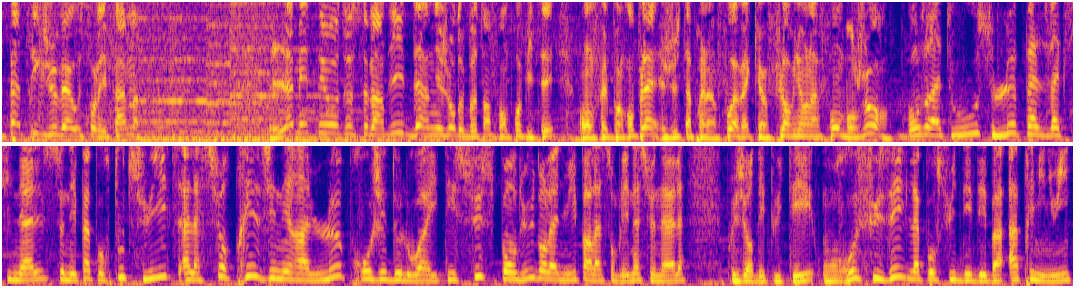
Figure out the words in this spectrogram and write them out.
Patrick Juvet, où sont les femmes? La météo de ce mardi, dernier jour de beau temps, faut en profiter. On fait le point complet juste après l'info avec Florian Lafont. Bonjour. Bonjour à tous. Le pass vaccinal, ce n'est pas pour tout de suite. À la surprise générale, le projet de loi a été suspendu dans la nuit par l'Assemblée nationale. Plusieurs députés ont refusé la poursuite des débats après minuit.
